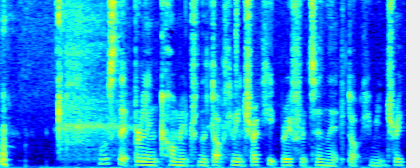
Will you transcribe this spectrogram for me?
what's that brilliant comment from the documentary? I keep referencing that documentary.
